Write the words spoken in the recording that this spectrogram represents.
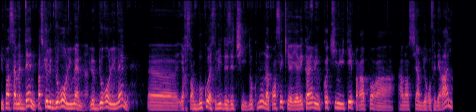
Tu penses à Medden Parce que le bureau lui-même, le bureau lui-même, euh, il ressemble beaucoup à celui de Zetchi. Donc nous, on a pensé qu'il y avait quand même une continuité par rapport à, l'ancien bureau fédéral.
